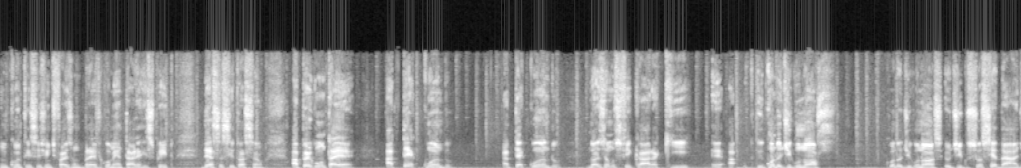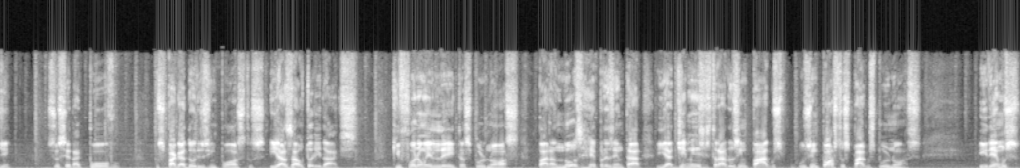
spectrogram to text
Enquanto isso, a gente faz um breve comentário a respeito dessa situação. A pergunta é: até quando, até quando nós vamos ficar aqui? É, a, e quando eu digo nós, quando eu digo nós, eu digo sociedade, sociedade, povo, os pagadores de impostos e as autoridades que foram eleitas por nós para nos representar e administrar os impagos, os impostos pagos por nós. Iremos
